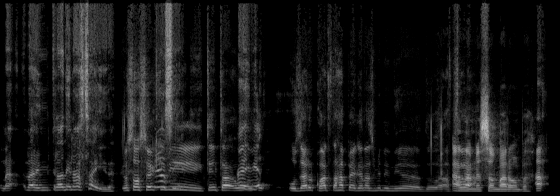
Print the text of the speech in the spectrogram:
na, na entrada e na saída. Eu só sei que assim, tentar. O, aí, o, o 04 tava pegando as menininhas do. A, ah, na menção maromba. A,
